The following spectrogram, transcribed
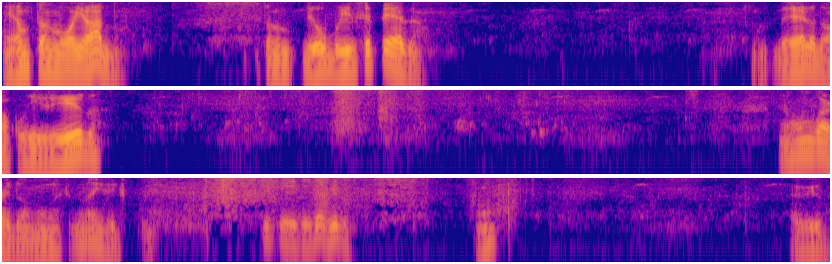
Mesmo estando molhado, então deu o brilho, você pega. Pega, dá uma corrigida. Nós vamos guardando, não é jeito. O que é isso? É vidro. É vidro.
